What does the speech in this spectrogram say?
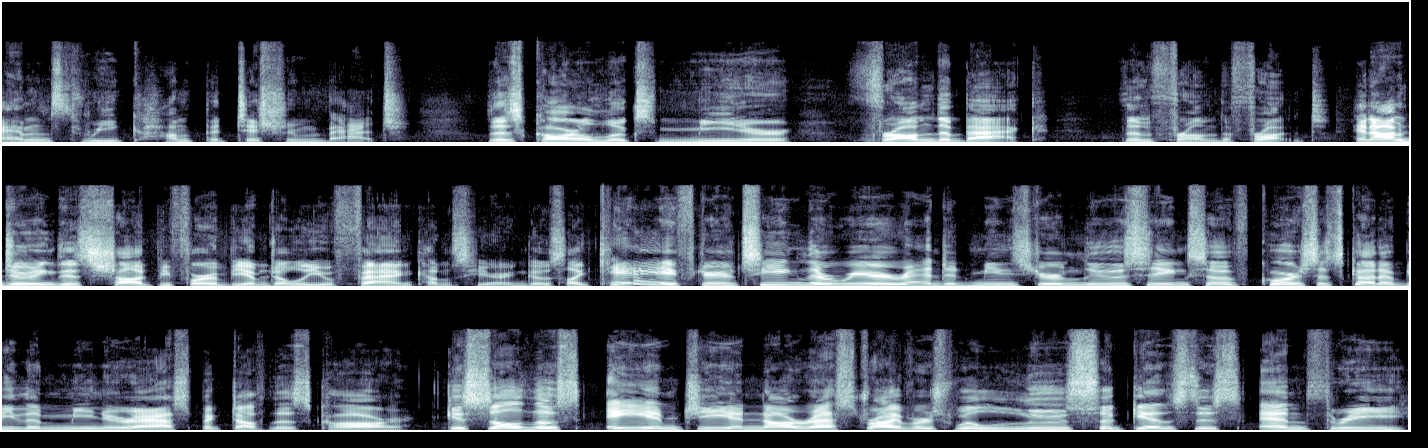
M3 competition badge. This car looks meaner from the back from the front. And I'm doing this shot before a BMW fan comes here and goes like, hey, if you're seeing the rear end, it means you're losing. So of course it's gotta be the meaner aspect of this car. Because all those AMG and RS drivers will lose against this M3.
